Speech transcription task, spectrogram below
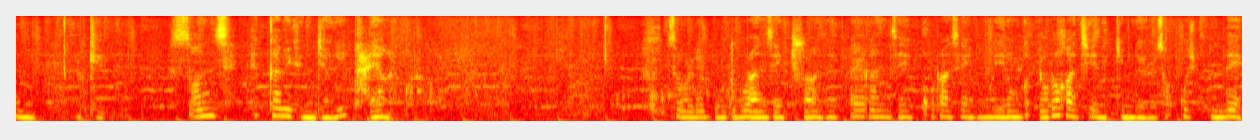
음, 이렇게 선색 색감이 굉장히 다양할 거라고. 그래서 원래 뭐 노란색, 주황색, 빨간색, 보라색 뭐 이런 거 여러 가지의 느낌들을 섞고 싶은데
